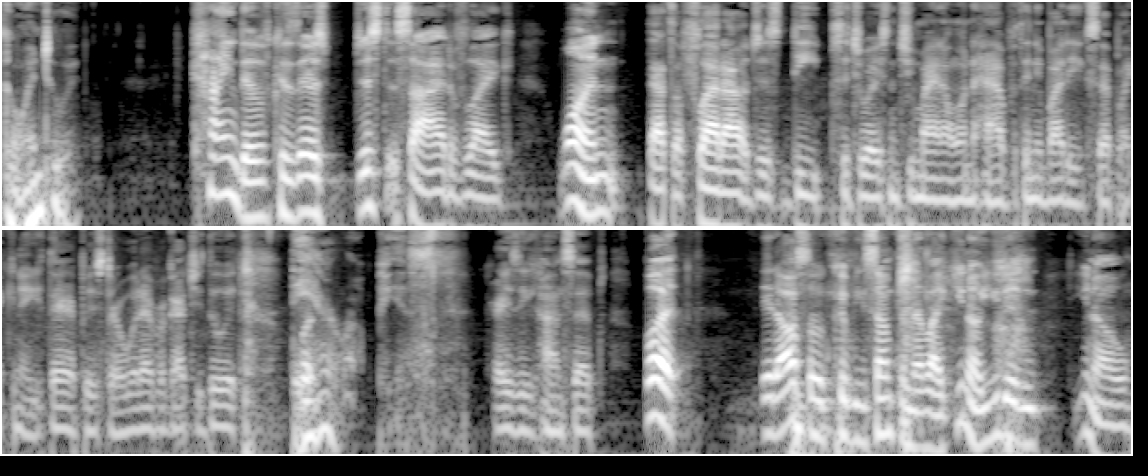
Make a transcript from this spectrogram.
Go into it. kind of because there's just a side of like one that's a flat out just deep situation that you might not want to have with anybody except like you know your therapist or whatever got you through it. But- Therapist. crazy concept. But it also could be something that like, you know, you didn't, you know,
